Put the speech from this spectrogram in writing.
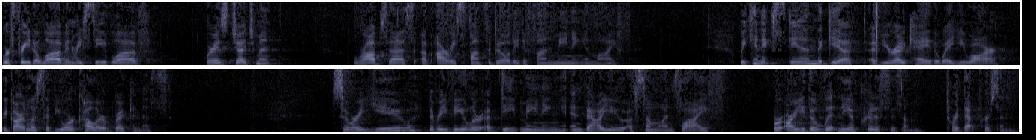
We're free to love and receive love, whereas judgment robs us of our responsibility to find meaning in life. We can extend the gift of you're okay the way you are regardless of your color of brokenness. So, are you the revealer of deep meaning and value of someone's life? Or are you the litany of criticism toward that person?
